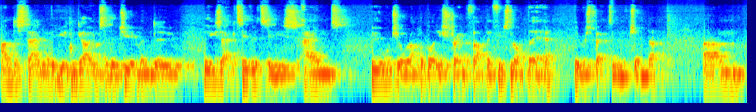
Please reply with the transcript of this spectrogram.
understanding that you can go into the gym and do these activities and build your upper body strength up if it's not there, irrespective of gender. Um,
